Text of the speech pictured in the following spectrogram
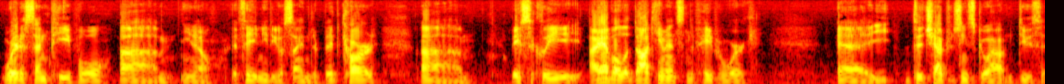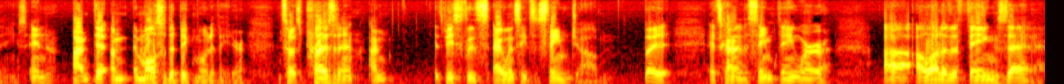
where to send people. Um, you know, if they need to go sign their bid card. Um, basically, I have all the documents and the paperwork. Uh, the chapter needs to go out and do things, and I'm, de- I'm I'm also the big motivator. And so as president, I'm. It's basically I wouldn't say it's the same job, but it's kind of the same thing where uh, a lot of the things that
